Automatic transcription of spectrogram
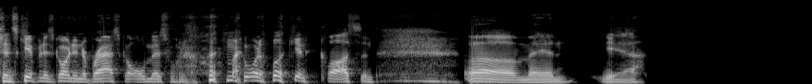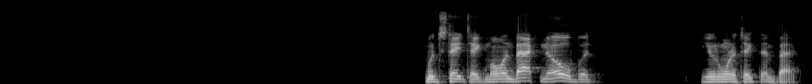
Since Kiffin is going to Nebraska, Ole Miss might want to look into Clawson. Oh man, yeah. Would State take Mullen back? No, but you would want to take them back.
